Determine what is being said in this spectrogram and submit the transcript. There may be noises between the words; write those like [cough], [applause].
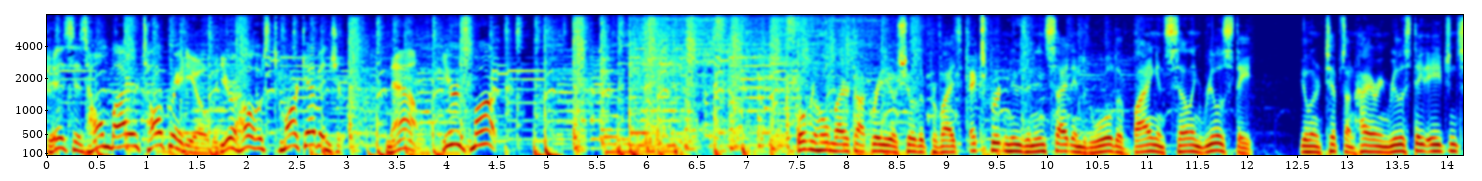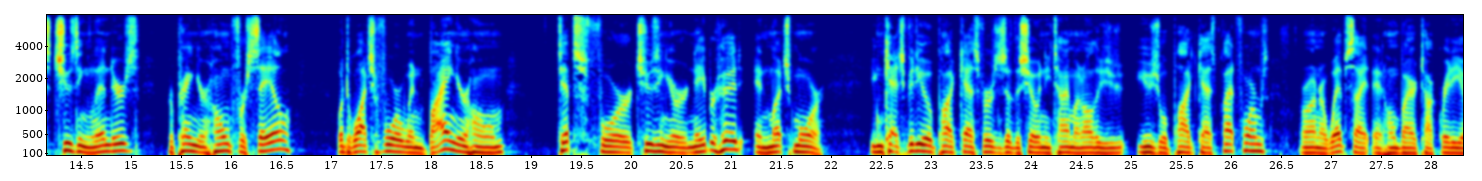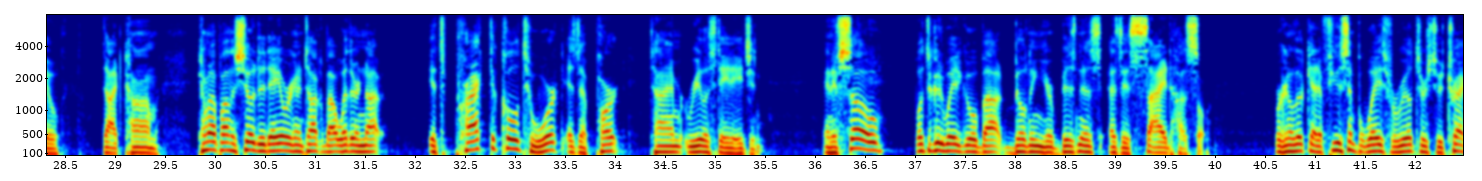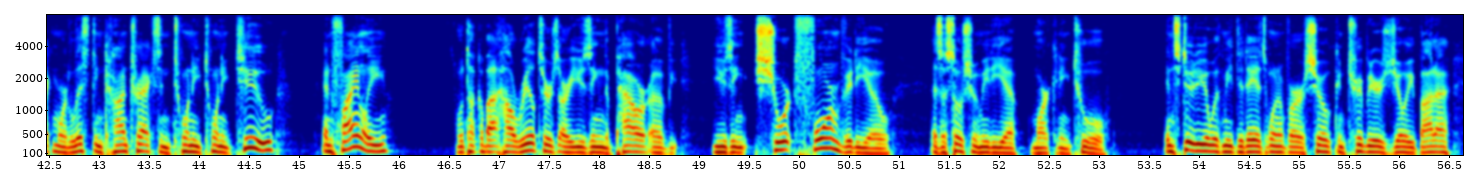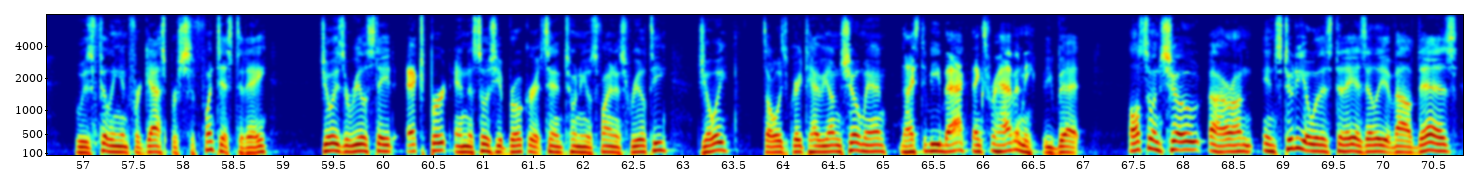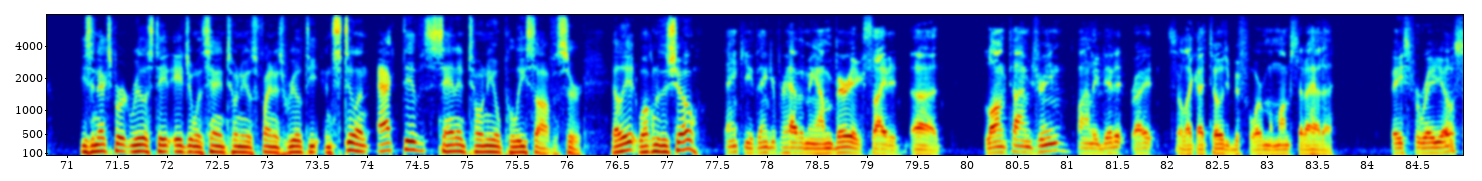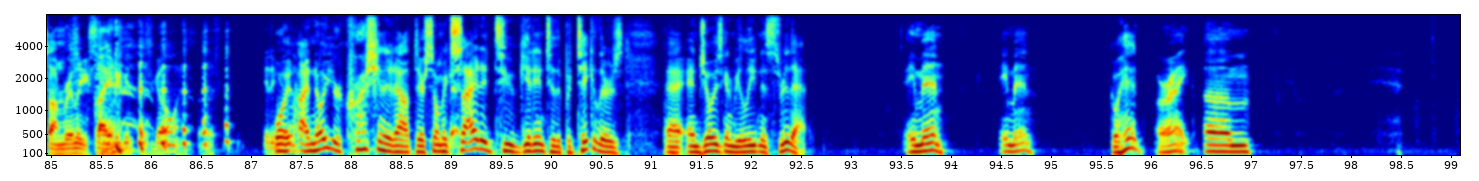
This is Homebuyer Talk Radio with your host, Marc Ebinger. Now, here's Marc. Welcome to Homebuyer Talk Radio show that provides expert news and insight into the world of buying and selling real estate. You'll learn tips on hiring real estate agents, choosing lenders, preparing your home for sale, what to watch for when buying your home, tips for choosing your neighborhood, and much more. You can catch video podcast versions of the show anytime on all the usual podcast platforms or on our website at homebuyertalkradio.com. Coming up on the show today, we're going to talk about whether or not it's practical to work as a part time real estate agent. And if so, what's a good way to go about building your business as a side hustle? We're going to look at a few simple ways for realtors to attract more listing contracts in 2022. And finally, we'll talk about how realtors are using the power of using short form video as a social media marketing tool. In studio with me today is one of our show contributors, Joey Bara, who is filling in for Gasper Cifuentes today. Joey's a real estate expert and associate broker at San Antonio's Finest Realty. Joey, it's always great to have you on the show, man. Nice to be back. Thanks for having me. You bet. Also in show uh, on in studio with us today is Elliott Valdez. He's an expert real estate agent with San Antonio's Finest Realty and still an active San Antonio police officer. Elliott, welcome to the show. Thank you. Thank you for having me. I'm very excited. Uh, long time dream. Finally did it, right? So, like I told you before, my mom said I had a face for radio, so I'm really excited to get this going. So let's get it Well. I know you're crushing it out there, so I'm excited to get into the particulars, uh, and Joey's going to be leading us through that. Amen. Amen. Go ahead. All right. Um,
